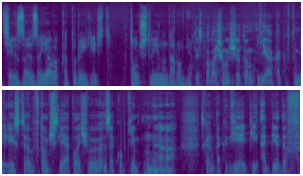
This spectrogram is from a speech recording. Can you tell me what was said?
тех заявок, которые есть в том числе и на дороге. То есть, по большому счету, я, как автомобилист, в том числе оплачиваю закупки, э, скажем так, VIP-обедов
